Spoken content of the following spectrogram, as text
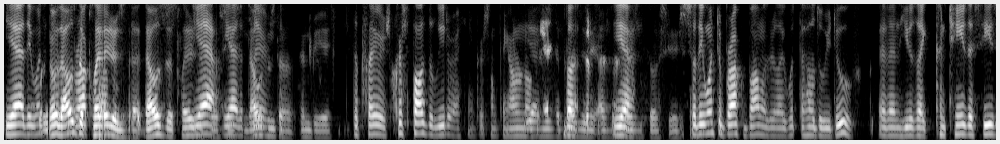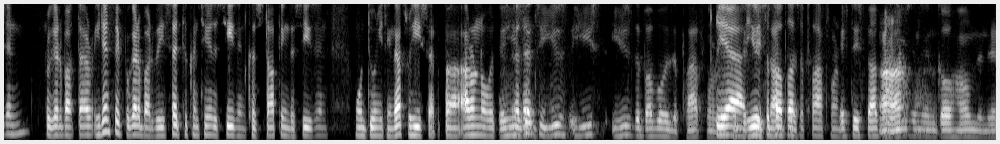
they went. No, talk that to was the players. That that was the players. Yeah, yeah, the association. That wasn't the NBA. The players. Chris Paul's the leader, I think, or something. I don't know. Yeah, he's the But- president of the yeah. Players Association. So they went to Barack Obama. They're like, "What the hell do we do?" And then he was like, "Continue the season. Forget about that." He didn't say forget about it, but he said to continue the season because stopping the season won't do anything. That's what he said. But I don't know what Yeah, he said then- to use he used use the bubble as a platform. Yeah, use the stop bubble as a platform. If they stop the Uh-huh. season and go home, then they're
